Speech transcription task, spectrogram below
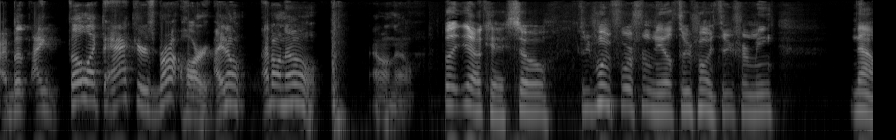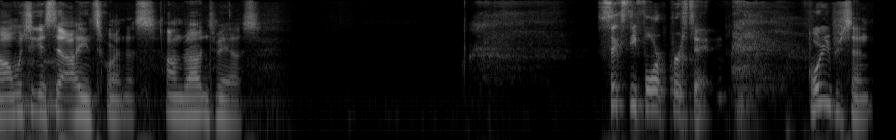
I, but I felt like the actors brought heart. I don't. I don't know. I don't know. But yeah, okay. So three point four from Neil, three point three from me. Now I want you to guess the audience score on this on Rotten Tomatoes. Sixty-four percent. Forty percent.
